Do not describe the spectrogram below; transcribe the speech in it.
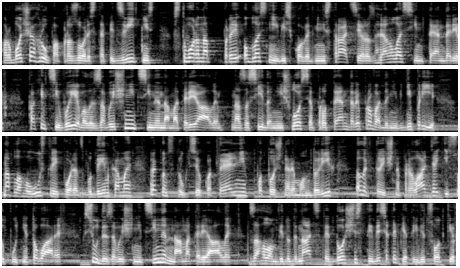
робоча група Прозорість та підзвітність, створена при обласній військовій адміністрації, розглянула сім тендерів. Фахівці виявили завищені ціни на матеріали. На засіданні йшлося про тендери, проведені в Дніпрі, на благоустрій поряд з будинками, реконструкцію котельні, поточний ремонт доріг, електричне приладдя і супутні товари. Всюди завищені ціни на матеріали. Загалом від 11 до 65%.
